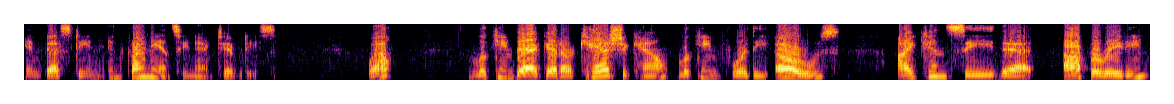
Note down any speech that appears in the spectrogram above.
investing, and financing activities? Well, looking back at our cash account, looking for the O's, I can see that operating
